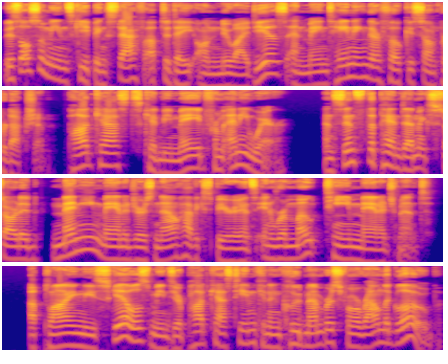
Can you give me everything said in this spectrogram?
This also means keeping staff up to date on new ideas and maintaining their focus on production. Podcasts can be made from anywhere. And since the pandemic started, many managers now have experience in remote team management. Applying these skills means your podcast team can include members from around the globe.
